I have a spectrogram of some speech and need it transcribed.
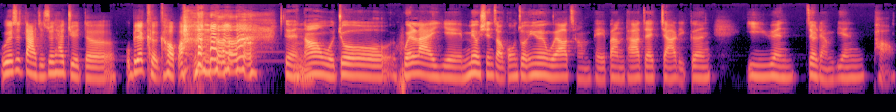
我也是大姐，所以她觉得我比较可靠吧，对，然后我就回来也没有先找工作，因为我要常陪伴她在家里跟医院这两边跑。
